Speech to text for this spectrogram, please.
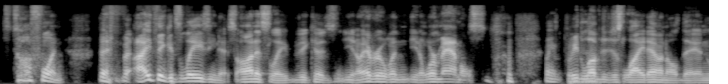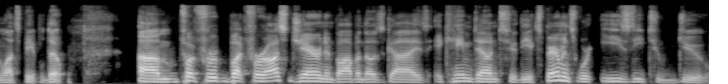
it's tough one. I think it's laziness honestly because you know everyone you know we're mammals. Like, we'd mm-hmm. love to just lie down all day and lots of people do. Um but for but for us Jeran and Bob and those guys it came down to the experiments were easy to do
